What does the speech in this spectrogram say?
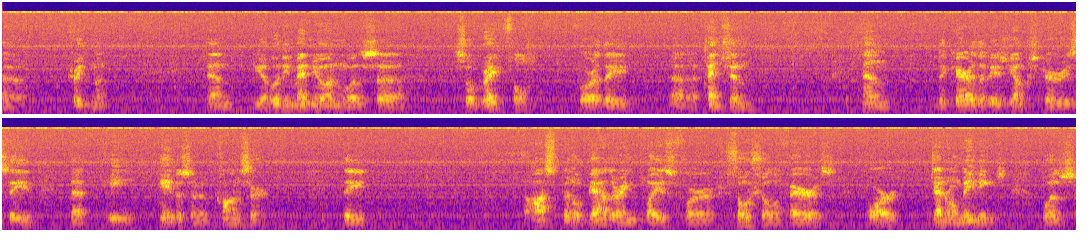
uh, treatment. And Yehudi Menuhin was uh, so grateful for the uh, attention and the care that his youngster received that he gave us a concert. The, the hospital gathering place for social affairs or general meetings was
